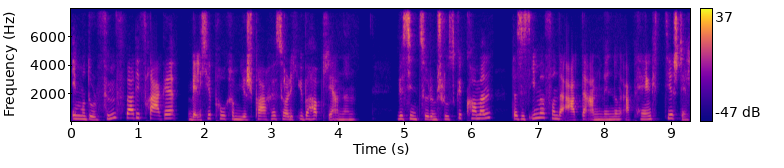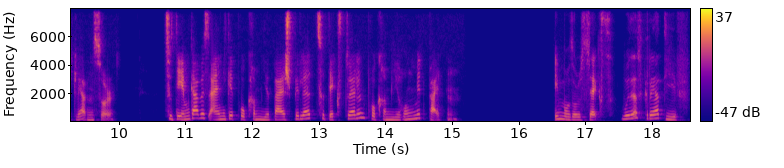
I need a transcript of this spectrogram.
Im Modul 5 war die Frage, welche Programmiersprache soll ich überhaupt lernen? Wir sind zu dem Schluss gekommen, dass es immer von der Art der Anwendung abhängt, die erstellt werden soll. Zudem gab es einige Programmierbeispiele zur textuellen Programmierung mit Python. Im Modul 6 wurde es kreativ.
